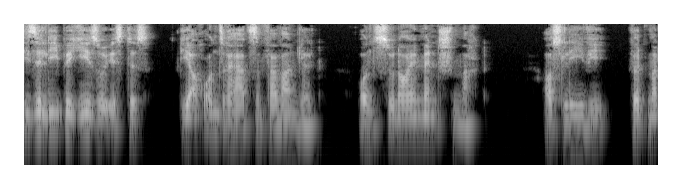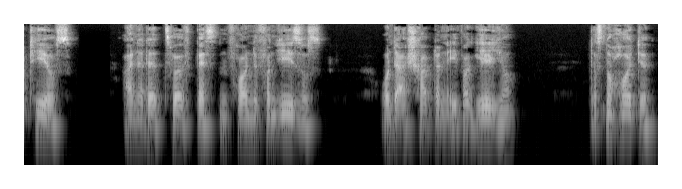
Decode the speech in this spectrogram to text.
Diese Liebe Jesu ist es, die auch unsere Herzen verwandelt, uns zu neuen Menschen macht. Aus Levi wird Matthäus, einer der zwölf besten Freunde von Jesus, Und er schreibt ein Evangelium, das noch heute,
